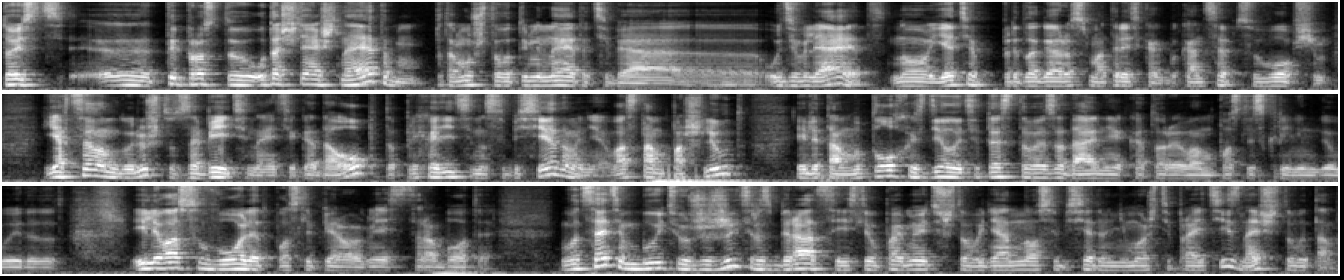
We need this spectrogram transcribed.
То есть э, ты просто уточняешь на этом, потому что вот именно это тебя э, удивляет, но я тебе предлагаю рассмотреть как бы концепцию в общем. Я в целом говорю, что забейте на эти года опыта, приходите на собеседование, вас там пошлют, или там вы плохо сделаете тестовое задание, которое вам после скрининга выдадут, или вас уволят после первого месяца работы. Вот с этим будете уже жить, разбираться. Если вы поймете, что вы ни одно собеседование не можете пройти, значит, что вы там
